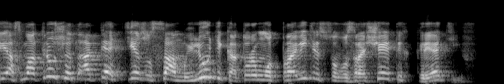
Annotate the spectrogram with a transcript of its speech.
я смотрю, что это опять те же самые люди, которым вот правительство возвращает их креатив.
